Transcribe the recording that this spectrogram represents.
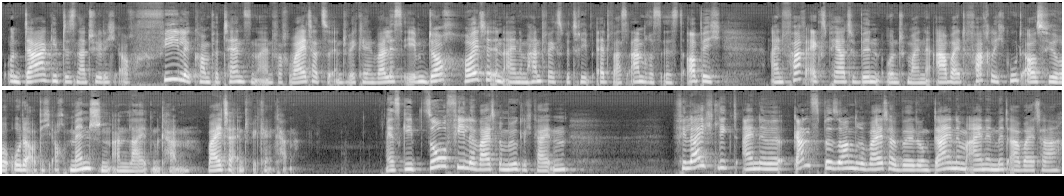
Und da gibt es natürlich auch viele Kompetenzen einfach weiterzuentwickeln, weil es eben doch heute in einem Handwerksbetrieb etwas anderes ist. Ob ich ein Fachexperte bin und meine Arbeit fachlich gut ausführe oder ob ich auch Menschen anleiten kann, weiterentwickeln kann. Es gibt so viele weitere Möglichkeiten. Vielleicht liegt eine ganz besondere Weiterbildung deinem einen Mitarbeiter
